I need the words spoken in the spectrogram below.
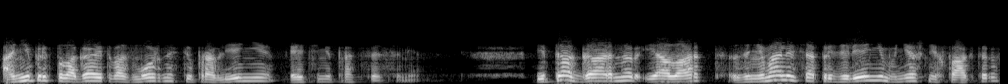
они предполагают возможность управления этими процессами. Итак, Гарнер и Аллард занимались определением внешних факторов,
